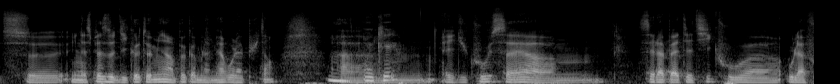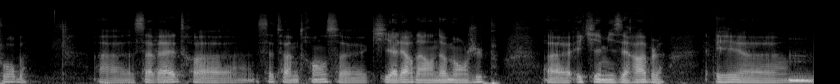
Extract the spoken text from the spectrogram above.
ce- une espèce de dichotomie, un peu comme la mère ou la putain. Mm. Euh. Et du coup, c'est c'est la pathétique ou, ou la fourbe. Ça va être cette femme trans qui a l'air d'un homme en jupe et qui est misérable et, euh, Mm.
